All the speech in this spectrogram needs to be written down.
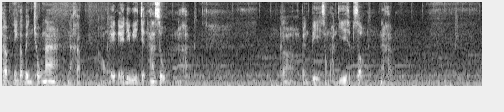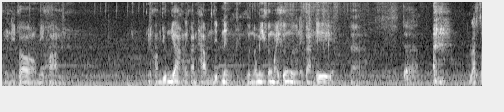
ครับนี่ก็เป็นโชคหน้านะครับของ XADV 750 นะครับ ก็เป็นปี 2022 นะครับ วันนี้ก็มีความมีความยุ่งยากในการทำนิดหนึ่งคุณต้องมีเครื่องไม้เครื่องมือในการที่จะรัดส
